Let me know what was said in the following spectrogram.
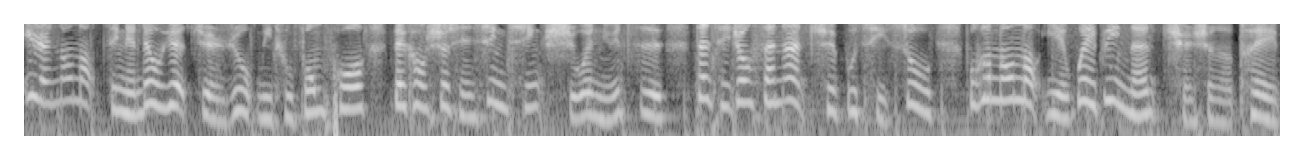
艺人 NONO 今年六月卷入迷途风波，被控涉嫌性侵十位女子，但其中三案却不起诉。不过 NONO 也未必能全身而退。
